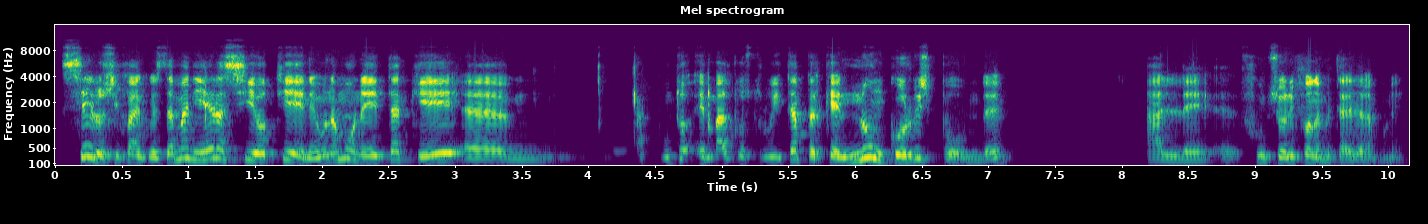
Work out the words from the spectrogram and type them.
se lo si fa in questa maniera si ottiene una moneta che ehm, appunto è mal costruita perché non corrisponde alle eh, funzioni fondamentali della moneta.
